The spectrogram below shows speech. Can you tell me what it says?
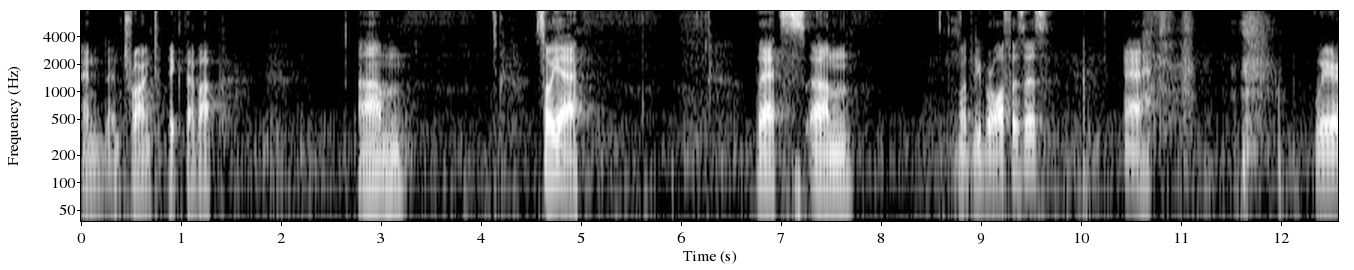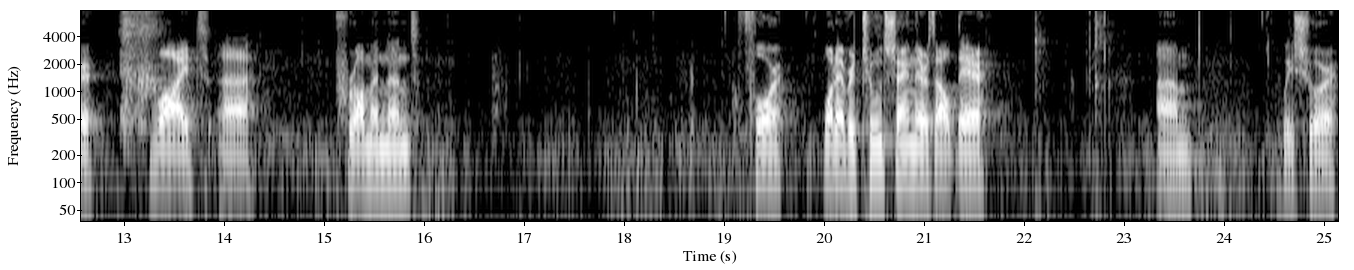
and, and trying to pick them up. Um, so, yeah, that's um, what LibreOffice is. And we're quite uh, prominent for whatever tool chain there's out there. Um, we're sure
